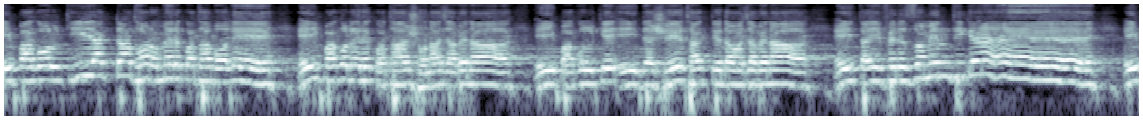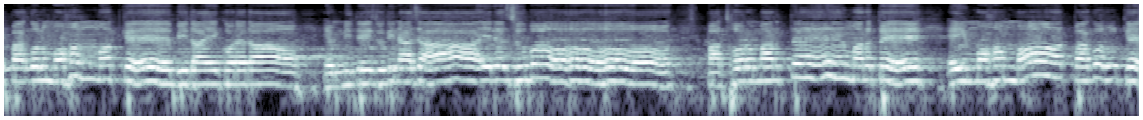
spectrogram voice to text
এই পাগল কি একটা ধর্মের কথা বলে? এই পাগলের কথা শোনা যাবে না। এই পাগলকে এই দেশে থাকতে দেওয়া যাবে না। এই তাইফের জমিন থেকে এই পাগল মোহাম্মদকে বিদায় করে দাও। এমনিতেই যদি না যায় রে যুব পাথর মারতে মারতে এই মোহাম্মদ পাগলকে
